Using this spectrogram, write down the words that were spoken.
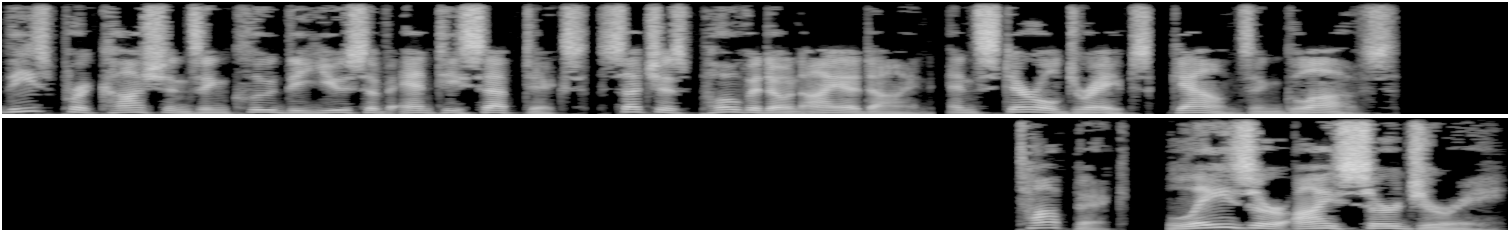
These precautions include the use of antiseptics, such as povidone iodine, and sterile drapes, gowns and gloves. Laser eye surgery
